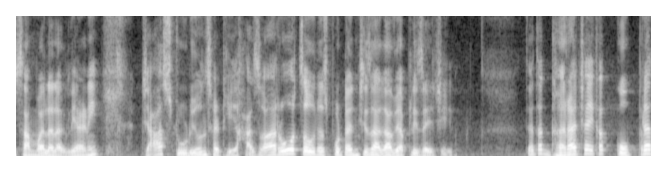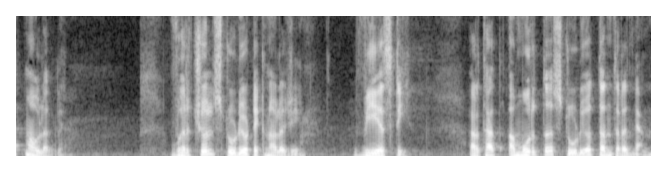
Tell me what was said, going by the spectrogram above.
सामावायला लागली आणि ज्या स्टुडिओंसाठी हजारो चौरस फुटांची जागा व्यापली जायची ते आता घराच्या एका कोपऱ्यात मावू लागले. Virtual studio technology V S T. अर्थात अमूर्त स्टुडिओ तंत्रज्ञान.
